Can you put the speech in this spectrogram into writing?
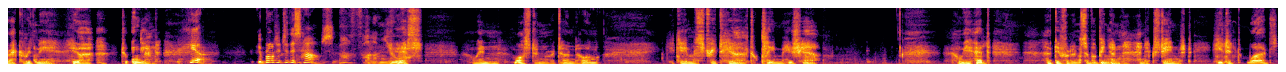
back with me here to England. Here. You brought it to this house. Bartholomew. Yes, When Morstan returned home, he came straight here to claim his share. We had a difference of opinion and exchanged heated words.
